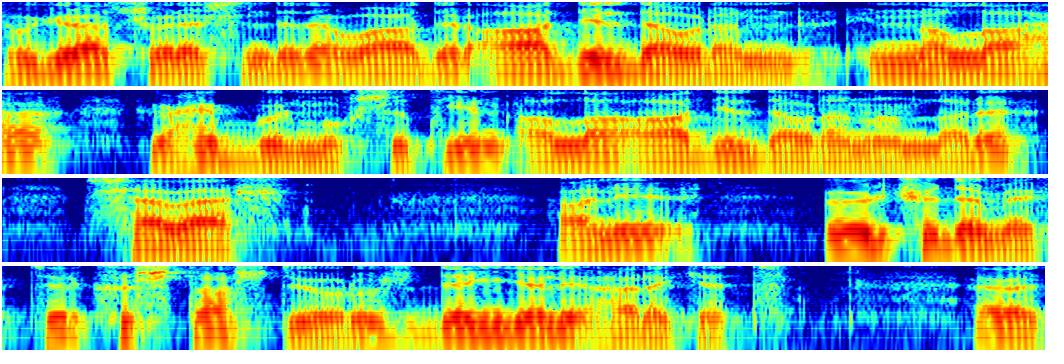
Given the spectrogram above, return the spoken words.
Hucurat suresinde de vardır. Adil davranır. İnnallaha yuhibbul muksitin. Allah adil davrananları sever. Hani ölçü demektir. Kıstas diyoruz. Dengeli hareket. Evet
